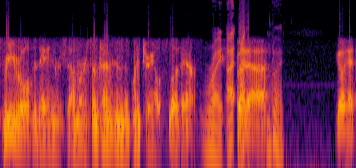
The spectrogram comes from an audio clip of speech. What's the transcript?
three rolls a day in the summer. Sometimes in the winter he'll slow down. Right. I, But, I- uh, go ahead. Go ahead.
